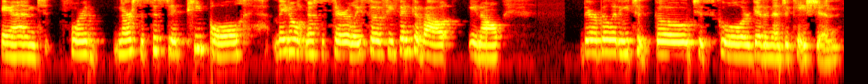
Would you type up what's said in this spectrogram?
And for narcissistic people, they don't necessarily. So if you think about, you know, their ability to go to school or get an education,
